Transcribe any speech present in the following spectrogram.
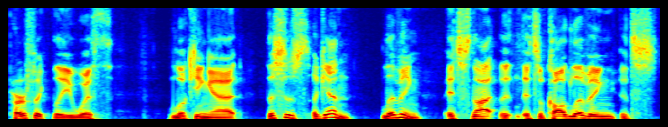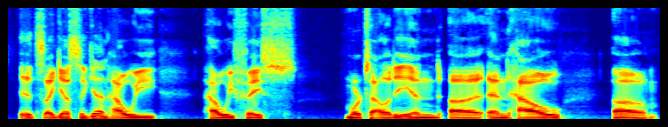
perfectly with looking at this is again living. It's not it's a called living. It's it's I guess again how we how we face mortality and uh, and how um,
